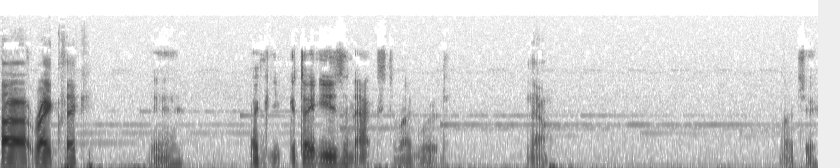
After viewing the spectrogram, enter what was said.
Uh, right click. Yeah. Like, you don't use an axe to mine wood. No. Logic.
